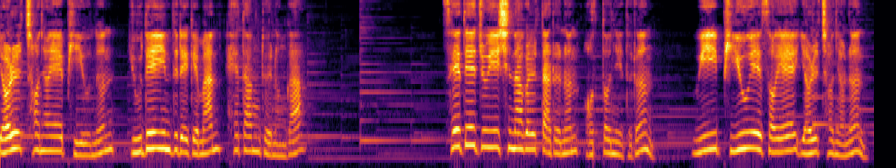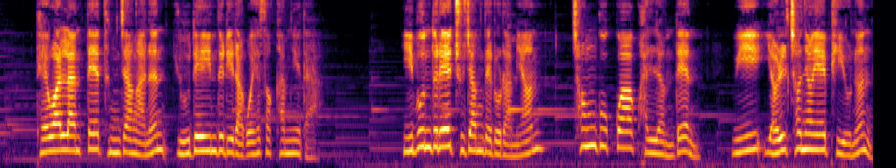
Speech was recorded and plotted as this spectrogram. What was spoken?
열 처녀의 비유는 유대인들에게만 해당되는가? 세대주의 신학을 따르는 어떤 이들은 위 비유에서의 열 처녀는 대환란 때 등장하는 유대인들이라고 해석합니다. 이분들의 주장대로라면 천국과 관련된 위 열처녀의 비유는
